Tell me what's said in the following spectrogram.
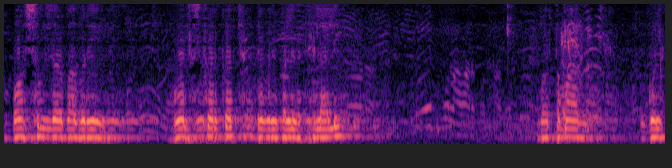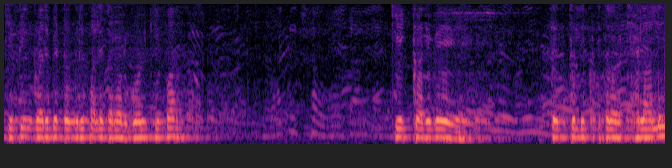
ବହୁତ ସୁନ୍ଦର ଭାବରେ ଗୋଲ୍ ସ୍କୋର କରିଛନ୍ତି ଡୁଙ୍ଗରିପାଲିର ଖେଳାଳି ବର୍ତ୍ତମାନ ଗୋଲକିପିଂ କରିବେ ଡୁଙ୍ଗରିପାଲି ଦଳର ଗୋଲକିପର କିକ୍ କରିବେ ତେନ୍ତୁଲିକୁଟି ଦଳର ଖେଳାଳି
